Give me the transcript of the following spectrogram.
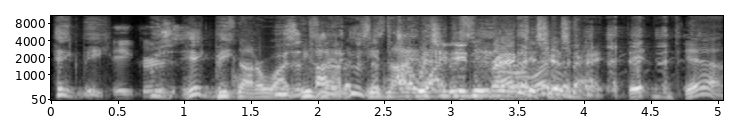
Higbee. Akers. Who's Higbee? He's not a wide. Who's He's tight- not. A, who's he's a not a tight Which he didn't practice yesterday. They- Yeah.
